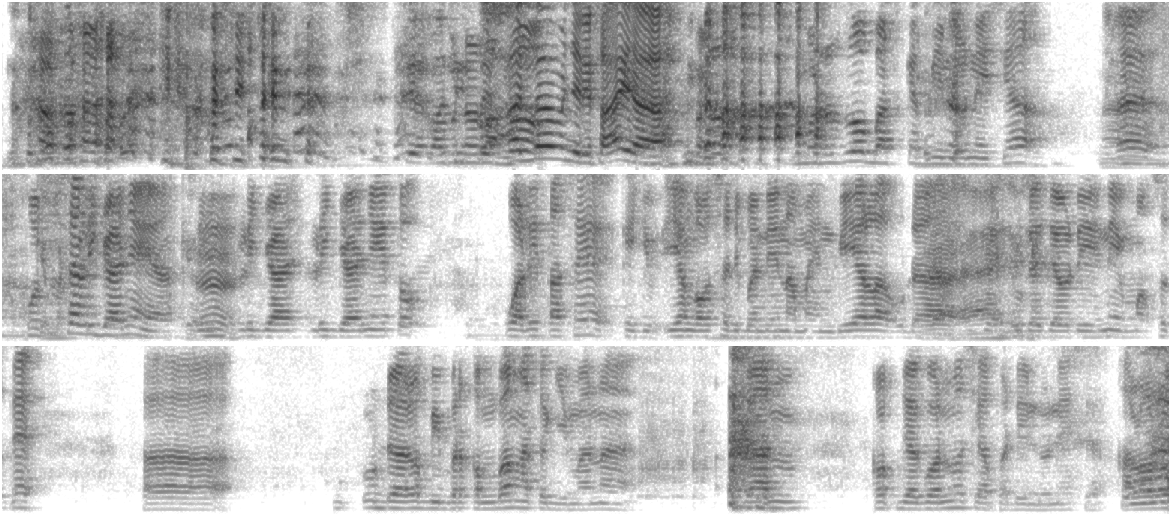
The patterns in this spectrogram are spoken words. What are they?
tidak konsisten Tidak konsisten. Kok Anda menjadi saya? Menurut, menurut lo basket di Indonesia Nah, eh khususnya liganya ya. Hmm. Liga liganya itu kualitasnya kayak yang nggak usah dibandingin sama NBA lah udah Ya, udah, itu udah jauh di ini maksudnya eh, udah lebih berkembang atau gimana dan klub jagoan lu siapa di Indonesia kalau lu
